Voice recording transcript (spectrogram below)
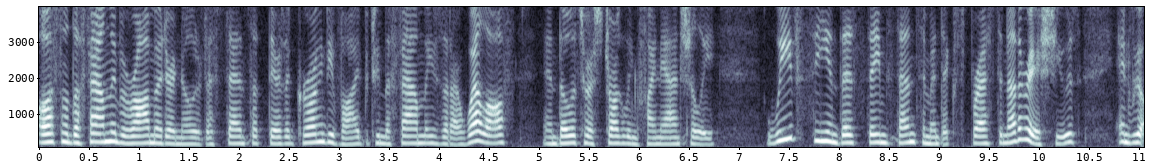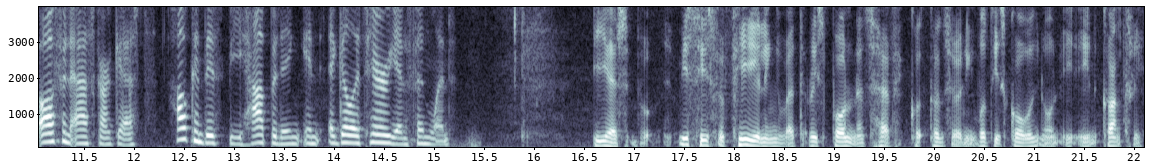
Also, the Family Barometer noted a sense that there's a growing divide between the families that are well off and those who are struggling financially. We've seen this same sentiment expressed in other issues, and we often ask our guests, how can this be happening in egalitarian Finland? Yes, this is the feeling that respondents have concerning what is going on in, in country.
